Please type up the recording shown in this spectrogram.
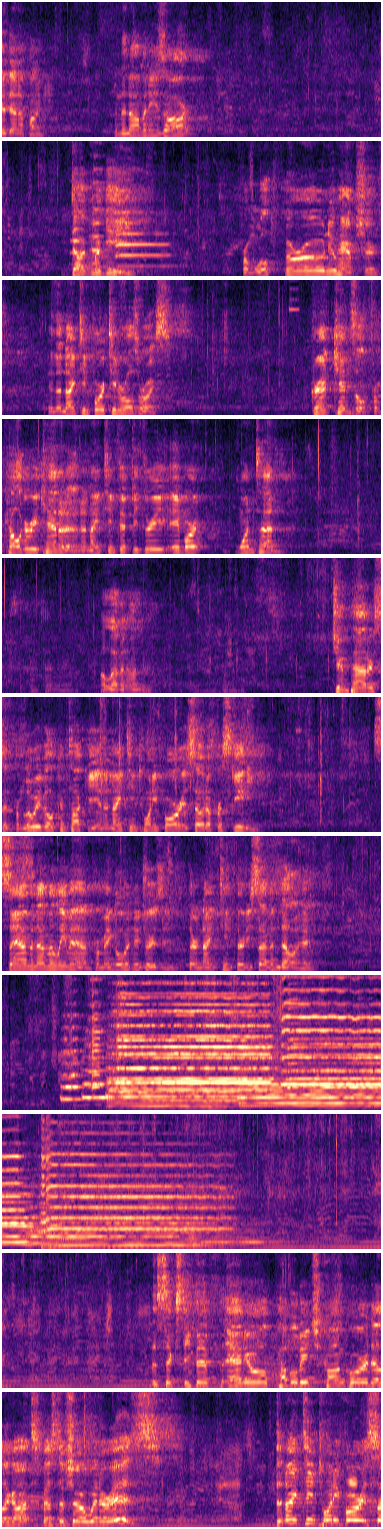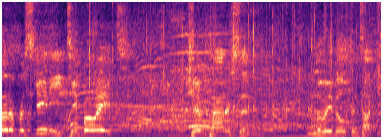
identify. And the nominees are Doug McGee from Wolfeboro, New Hampshire, in the 1914 Rolls-Royce. Grant Kinzel from Calgary, Canada, in a 1953 Abarth 110. 1100. Jim Patterson from Louisville, Kentucky, in a 1924 Isotta Fraschini. Sam and Emily Mann from Englewood, New Jersey, their 1937 Delahaye. The 65th annual Pebble Beach Concours d'Elegance Best of Show winner is the 1924 Isotta Fraschini Tipo 8, Jim Patterson, Louisville, Kentucky.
